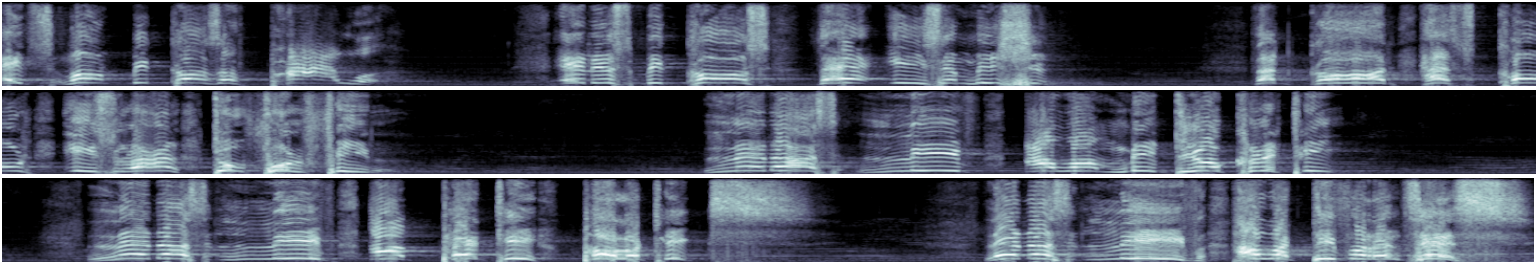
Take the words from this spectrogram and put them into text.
It's not because of power, it is because there is a mission that God has called Israel to fulfill. Let us leave our mediocrity. Let us leave our petty politics. Let us leave our differences.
